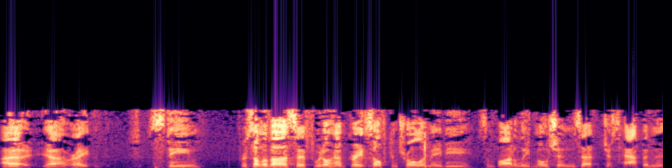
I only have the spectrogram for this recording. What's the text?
Uh, yeah, right? Steam. For some of us, if we don't have great self control, it may be some bodily motions that just happen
